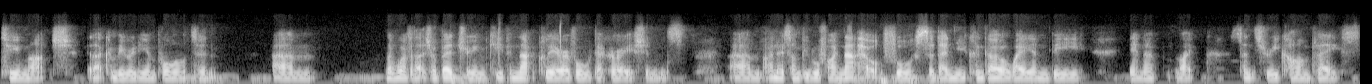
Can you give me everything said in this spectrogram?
too much that can be really important. Um, whether that's your bedroom keeping that clear of all decorations. Um, i know some people find that helpful so then you can go away and be in a like sensory calm place.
